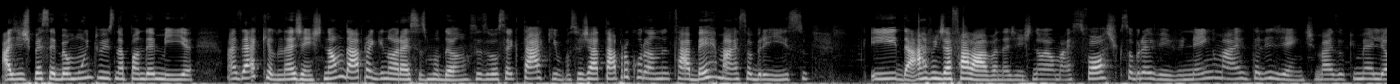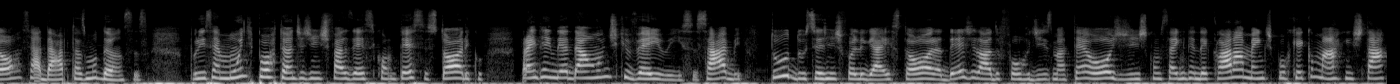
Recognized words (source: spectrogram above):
A gente percebeu muito isso na pandemia. Mas é aquilo, né, gente? Não dá para ignorar essas mudanças. Você que tá aqui, você já tá procurando saber mais sobre isso. E Darwin já falava, né, gente? Não é o mais forte que sobrevive, nem o mais inteligente, mas o que melhor se adapta às mudanças. Por isso é muito importante a gente fazer esse contexto histórico para entender da onde que veio isso, sabe? Tudo, se a gente for ligar a história, desde lá do Fordismo até hoje, a gente consegue entender claramente por que, que o marketing está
